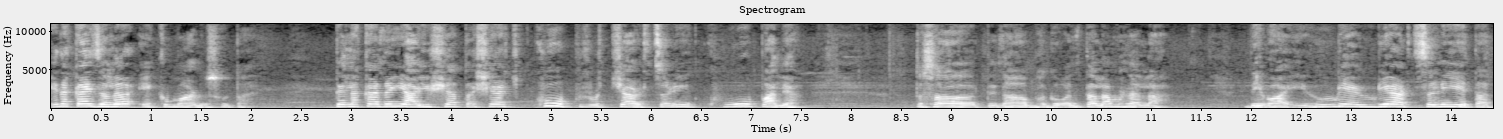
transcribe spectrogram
एकदा काय झालं एक माणूस होता. त्याला का नाही आयुष्यात अशा खूप रोजच्या अडचणी खूप आल्या. तसं त्यांना भगवंताला म्हणाला देवा एवढ्या एवढ्या अडचणी येतात.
